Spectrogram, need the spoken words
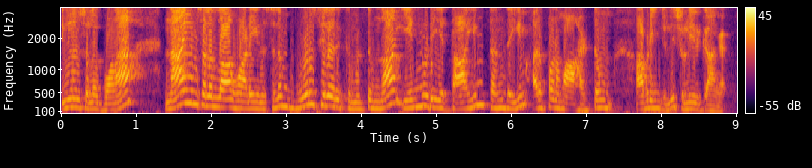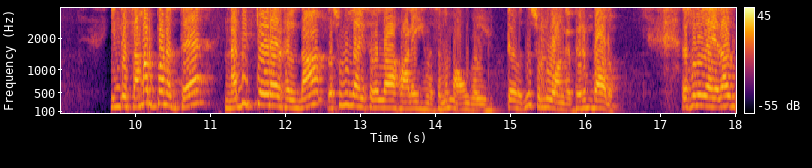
இன்னும் சொல்ல போனா நாயம் சல்லாஹு அலைவசலம் ஒரு சிலருக்கு மட்டும்தான் என்னுடைய தாயும் தந்தையும் அர்ப்பணமாகட்டும் அப்படின்னு சொல்லி சொல்லியிருக்காங்க. இந்த சமர்ப்பணத்தை நபித்தோழர்கள் தான் ரசூலுல்லாய் சல்லாஹ் அலஹி வசலம் அவங்கள்ட்ட வந்து சொல்லுவாங்க பெரும்பாலும். ரசூலுல்லா ஏதாவது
